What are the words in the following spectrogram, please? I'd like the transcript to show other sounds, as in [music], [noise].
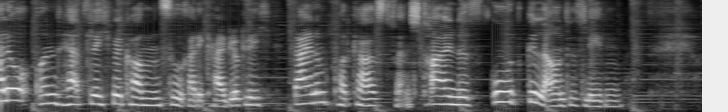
Hallo und herzlich willkommen zu Radikal Glücklich, deinem Podcast für ein strahlendes, gut gelauntes Leben.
